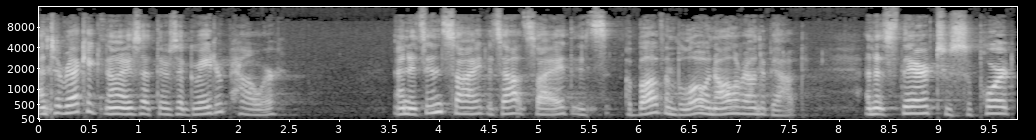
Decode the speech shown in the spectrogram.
and to recognize that there's a greater power and it's inside, it's outside, it's above and below and all around about. And it's there to support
